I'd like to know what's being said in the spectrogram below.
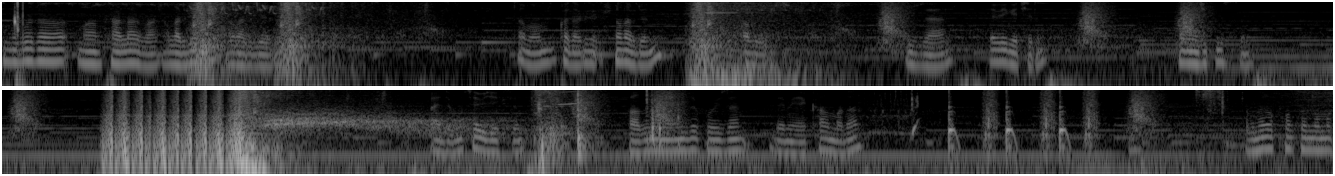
Şimdi burada mantarlar var. Alabiliyor muyuz? Alabiliyoruz. Tamam bu kadar. Şunu alabiliyor muyum? Alıyoruz. Güzel. Eve geçelim. Sen acıkmışsın. Bence bunu seveceksin. Fazla zamanımız yok o yüzden demeye kalmadan. Bunları o kontrolünde olmak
